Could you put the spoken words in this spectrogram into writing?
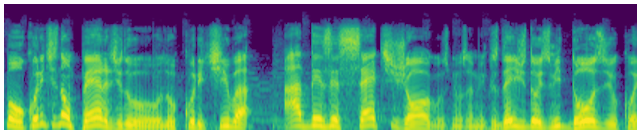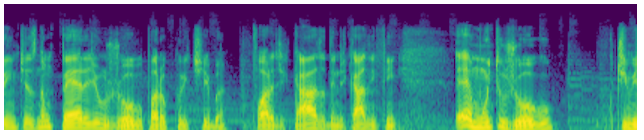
Bom, o Corinthians não perde do, do Curitiba há 17 jogos, meus amigos. Desde 2012 o Corinthians não perde um jogo para o Curitiba. Fora de casa, dentro de casa, enfim. É muito jogo. O time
